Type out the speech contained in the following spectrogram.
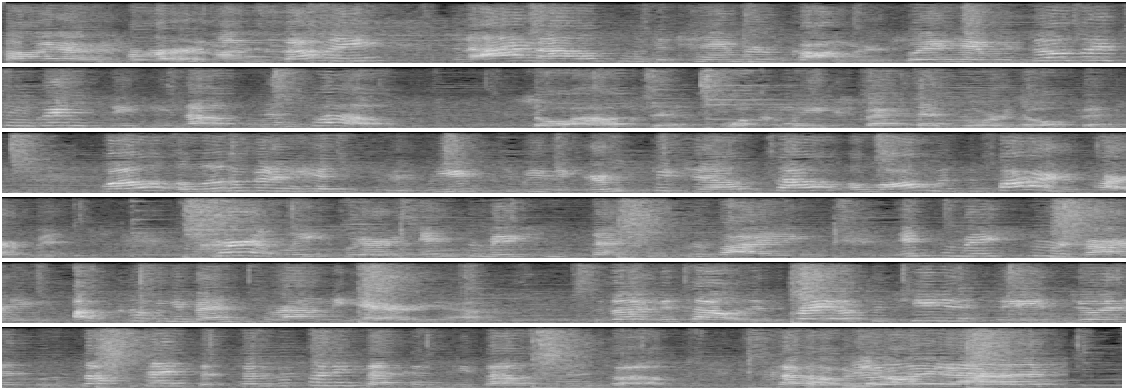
Hi, I'm Fern. I'm Sammy. And I'm Allison with the Chamber of Commerce. We're here with Celebrate and Grimsby 2012. So, Allison, what can we expect as doors open? Well, a little bit of history. We used to be the Grimsby Jail Cell along with the fire department. Currently, we are an information center providing information regarding upcoming events around the area. So don't miss out on this great opportunity and join us on Saturday, September 22nd, 2012. Come, Come join join us!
